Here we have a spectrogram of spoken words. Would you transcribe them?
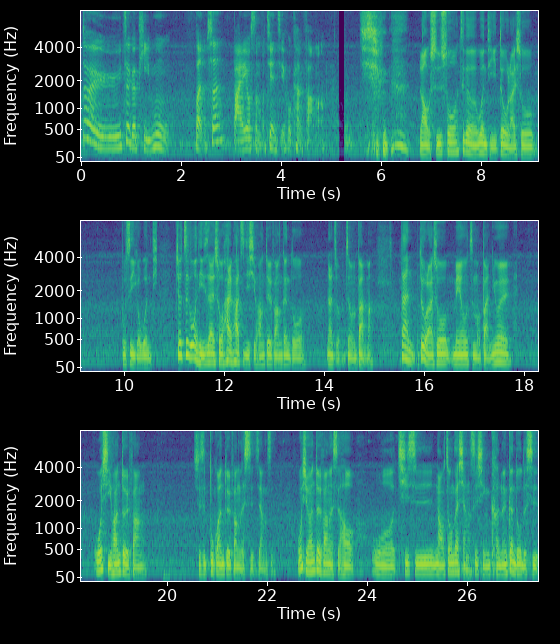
对于这个题目本身，白有什么见解或看法吗？老实说，这个问题对我来说不是一个问题。就这个问题是在说害怕自己喜欢对方更多，那怎怎么办嘛？但对我来说没有怎么办，因为我喜欢对方，其实不关对方的事。这样子，我喜欢对方的时候，我其实脑中在想事情，可能更多的是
